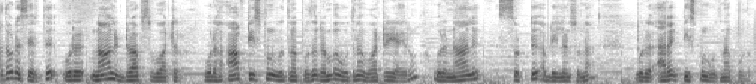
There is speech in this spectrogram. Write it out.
அதோடு சேர்த்து ஒரு நாலு ட்ராப்ஸ் வாட்டர் ஒரு ஹாஃப் டீஸ்பூன் ஊற்றினா போதும் ரொம்ப ஊற்றினா வாட்டரி ஆயிரும். ஒரு நாலு சொட்டு அப்படி இல்லைன்னு சொன்னால் ஒரு அரை டீஸ்பூன் ஊற்றினா போதும்.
